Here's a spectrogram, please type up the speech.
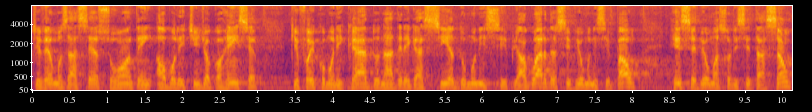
Tivemos acesso ontem ao boletim de ocorrência que foi comunicado na delegacia do município. A Guarda Civil Municipal recebeu uma solicitação,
